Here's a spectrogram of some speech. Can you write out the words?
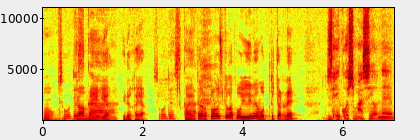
うん、そうですラーメン屋居酒屋。そうですか、はい、だからその人がそういう夢を持ってたらね。成功しますよね。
